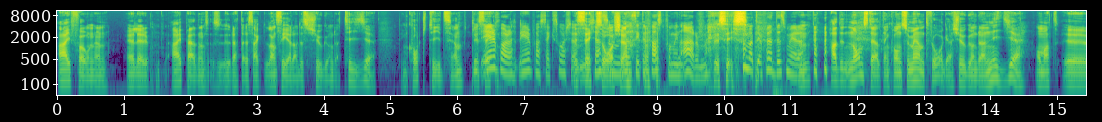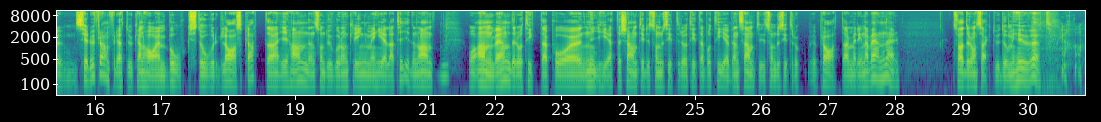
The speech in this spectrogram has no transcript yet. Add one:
iPhonen, eller iPaden rättare sagt, lanserades 2010. Det är en kort tid sedan. Det är Gud, är, det sex, bara, är det bara sex år sedan? Det sex känns som sedan. den sitter fast på min arm. precis. Som att jag föddes med den. Mm. Hade någon ställt en konsumentfråga 2009 om att eh, ser du framför dig att du kan ha en bokstor glasplatta i handen som du går omkring med hela tiden och, an- Mm. och använder och tittar på eh, nyheter samtidigt som du sitter och tittar på tvn samtidigt som du sitter och eh, pratar med dina vänner. Så hade de sagt du är dum i huvudet. Ja.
